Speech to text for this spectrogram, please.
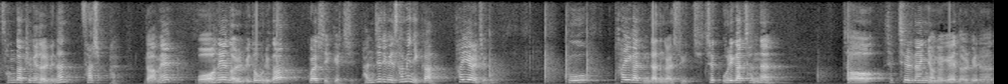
삼각형의 넓이는 48. 그 다음에 원의 넓이도 우리가 구할 수 있겠지. 반지름이 3이니까 파이 r 제곱 9 파이가 된다는 걸 알 수 있지. 즉 우리가 찾는 저 색칠된 영역의 넓이는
